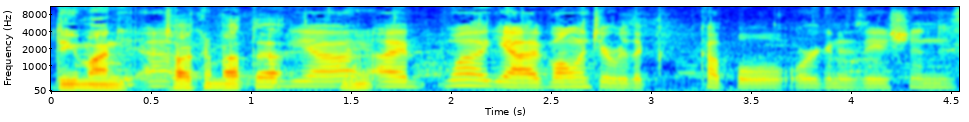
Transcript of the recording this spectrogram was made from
Do you mind Yeah, talking about that? Yeah. I well, yeah. I volunteer with a couple organizations.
